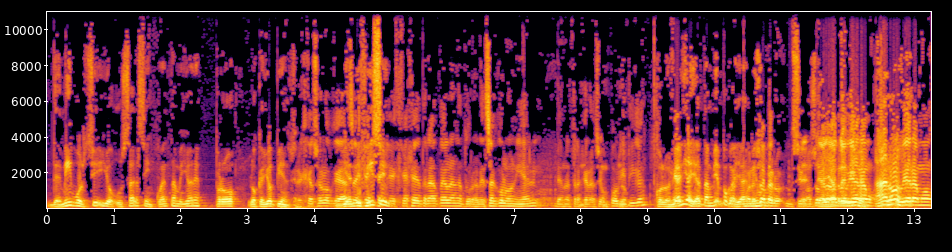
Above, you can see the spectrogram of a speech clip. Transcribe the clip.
de mi bolsillo usar 50 millones pro lo que yo pienso? Pero es que eso es lo que Bien hace es que- difícil. Es, que, retrata la naturaleza colonial de nuestra creación política. Colonial y allá también, porque allá Por es eso, mismo. pero si De- nosotros de no tuviéramos. Ah, no tuviéramos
